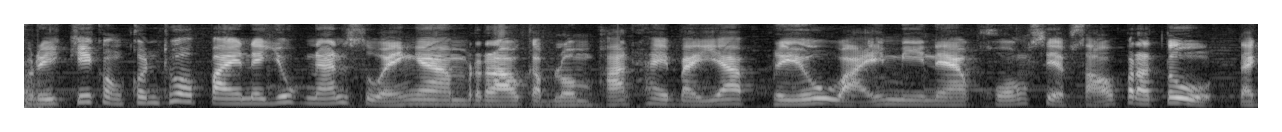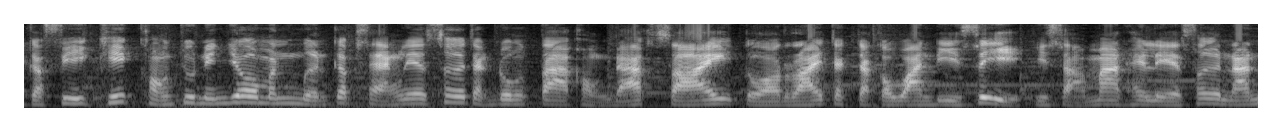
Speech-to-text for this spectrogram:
ฟรีคิกของคนทั่วไปในยุคนั้นสวยงามราวกับลมพัดให้ใบหญ้าพลิ้วไหวมีแนวโค้งเสียบเสาประตู แต่กับฟรีคิกของจูนินโยมันเหมือนกับแสงเลเซอร์จากดวงตาของดาร์กไซด์ตัวร้ายจากจักรวาลดีซีที่สามารถให้เลเซอร์นั้น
